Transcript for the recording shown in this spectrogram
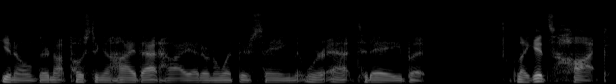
you know, they're not posting a high that high. I don't know what they're saying that we're at today, but like it's hot.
